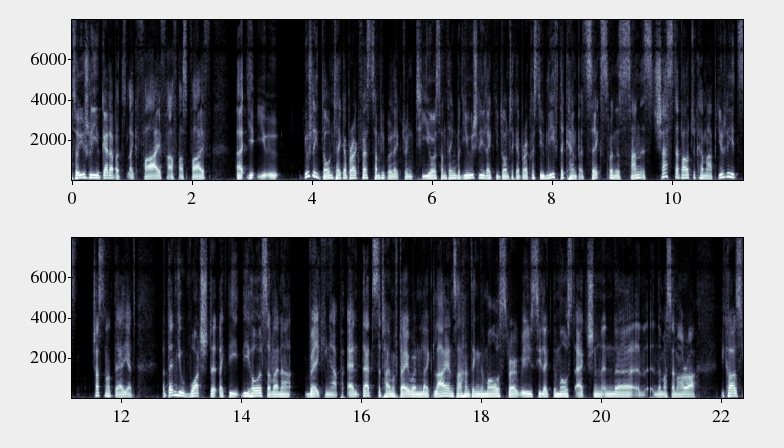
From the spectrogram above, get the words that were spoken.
So usually you get up at like five, half past five. Uh, you, you usually don't take a breakfast. Some people like drink tea or something, but usually like you don't take a breakfast. You leave the camp at six when the sun is just about to come up. Usually it's just not there yet. But then you watch the like the, the whole savannah waking up, and that's the time of day when like lions are hunting the most, where you see like the most action in the in the Masai Mara. Because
